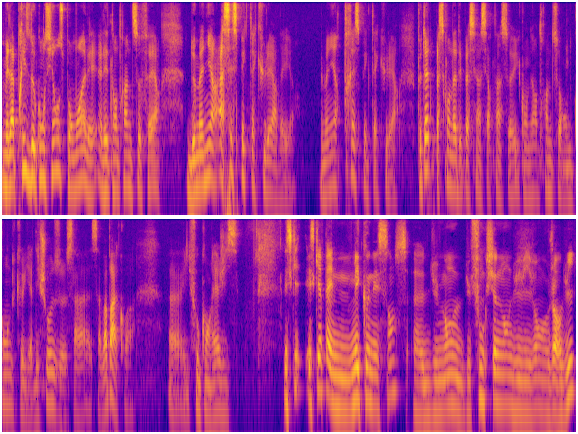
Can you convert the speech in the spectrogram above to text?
Mais la prise de conscience, pour moi, elle est, elle est en train de se faire de manière assez spectaculaire d'ailleurs de manière très spectaculaire. Peut-être parce qu'on a dépassé un certain seuil, qu'on est en train de se rendre compte qu'il y a des choses, ça ne va pas. quoi. Euh, il faut qu'on réagisse. Est-ce qu'il n'y a pas une méconnaissance euh, du monde, du fonctionnement du vivant aujourd'hui?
